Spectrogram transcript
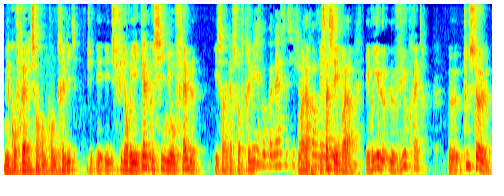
mes confrères, ils s'en rendent compte très vite. Et, il suffit d'envoyer quelques signaux faibles, et ils s'en aperçoivent très vite. Oui, ils vous connaissent aussi. Voilà. Et ça, c'est voilà. Et vous voyez, le, le vieux prêtre, euh, tout seul,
